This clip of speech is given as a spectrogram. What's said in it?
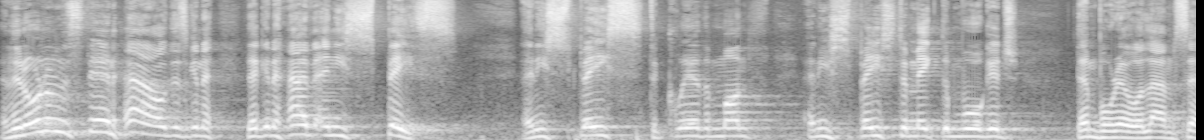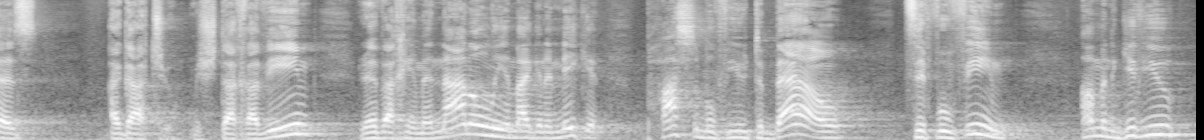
And they don't understand how there's gonna, they're going to have any space. Any space to clear the month, any space to make the mortgage. Then Borei Olam says, I got you. Mishtachavim, revachim. And not only am I going to make it possible for you to bow, tzifufim, I'm going to give you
